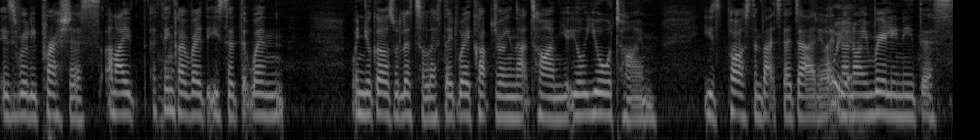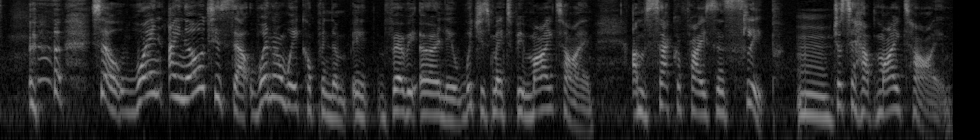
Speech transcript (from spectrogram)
is really precious. And I, I think I read that you said that when when your girls were little, if they'd wake up during that time, your your, your time, you'd pass them back to their dad. You're like, Oh, no, yeah. no, I really need this. So when I notice that when I wake up in the in very early, which is meant to be my time, I'm sacrificing sleep mm. just to have my time.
